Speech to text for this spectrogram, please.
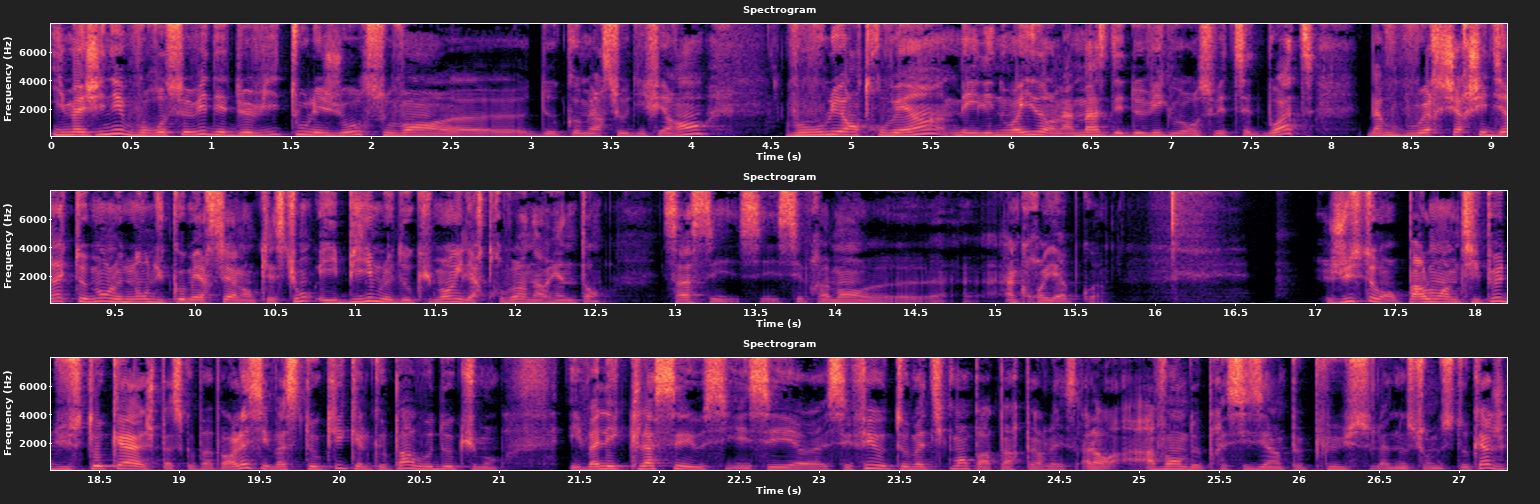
imaginez, vous recevez des devis tous les jours, souvent euh, de commerciaux différents. Vous voulez en trouver un, mais il est noyé dans la masse des devis que vous recevez de cette boîte. Bah vous pouvez rechercher directement le nom du commercial en question et bim, le document il est retrouvé en un rien de temps. Ça, c'est vraiment euh, incroyable, quoi. Justement, parlons un petit peu du stockage, parce que Paperless, il va stocker quelque part vos documents. Il va les classer aussi, et c'est euh, c'est fait automatiquement par Paperless. Alors, avant de préciser un peu plus la notion de stockage,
